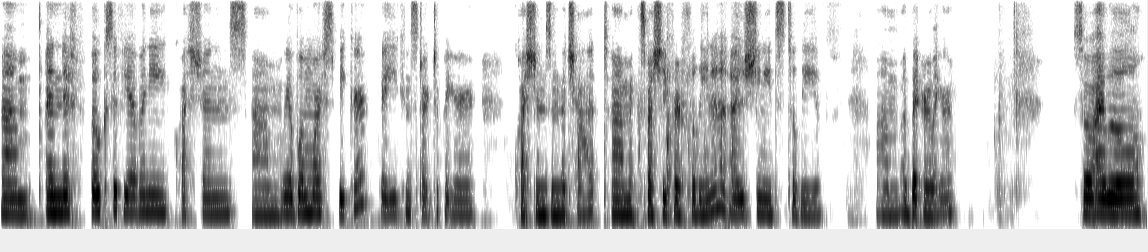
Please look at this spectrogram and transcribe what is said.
Um, and if folks, if you have any questions, um, we have one more speaker, but you can start to put your questions in the chat, um, especially for Felina as she needs to leave um, a bit earlier. So I will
